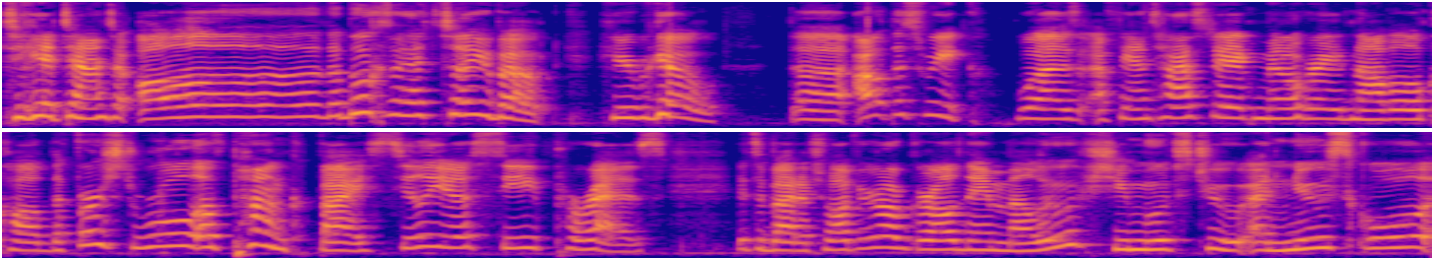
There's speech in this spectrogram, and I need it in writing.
to get down to all the books I had to tell you about, here we go. Uh, out this week was a fantastic middle grade novel called The First Rule of Punk by Celia C. Perez. It's about a 12 year old girl named Malu. She moves to a new school,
